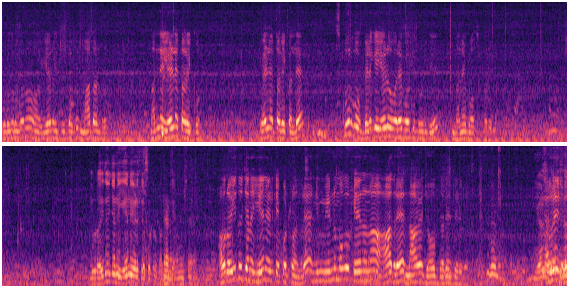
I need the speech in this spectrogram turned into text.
ಹುಡುಗನಿಗೂ ಏನು ಇದ್ದಿದ್ದಾಗಿ ಮಾತಾಡಿದ್ರು. ಮೊನ್ನೆ ಏಳನೇ ತಾರೀಕು ಏಳನೇ ತಾರೀಕಲ್ಲಿ ಸ್ಕೂಲ್ಗೆ ಹೋಗಿ ಬೆಳಗ್ಗೆ ಏಳುವರೆಗೆ ಹೋಗಿದ್ದು ಹುಡುಗಿ ಮನೆಗೆ ವಾಪಸ್ ಬರಲಿಲ್ಲ. ಇವ್ರು ಐದು ಜನ ಏನು ಹೇಳಿಕೆ ಕೊಟ್ಟರು ಅವರು ಐದು ಜನ ಏನು ಹೇಳಿಕೆ ಕೊಟ್ಟರು ಅಂದರೆ ನಿಮ್ಮ ಹೆಣ್ಣು ಮಗುಗೆ ಏನಾನ ಆದರೆ ನಾವೇ ಜವಾಬ್ದಾರಿ ಅಂತ ಹೇಳಿದ್ರು. ಸುರೇಶು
